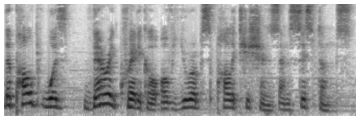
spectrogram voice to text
The Pope was very critical of Europe's politicians and systems.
